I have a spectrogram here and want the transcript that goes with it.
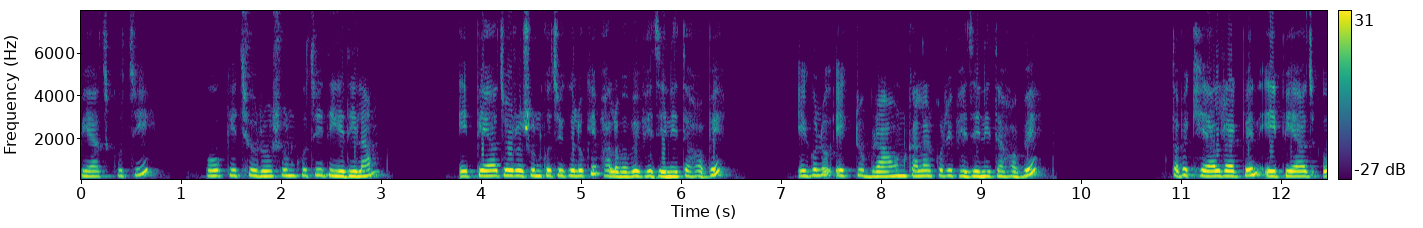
পেঁয়াজ কুচি ও কিছু রসুন কুচি দিয়ে দিলাম। এই পেঁয়াজ ও রসুন কুচিগুলোকে ভালোভাবে ভেজে নিতে হবে। এগুলো একটু ব্রাউন কালার করে ভেজে নিতে হবে। তবে খেয়াল রাখবেন, এই পেঁয়াজ ও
